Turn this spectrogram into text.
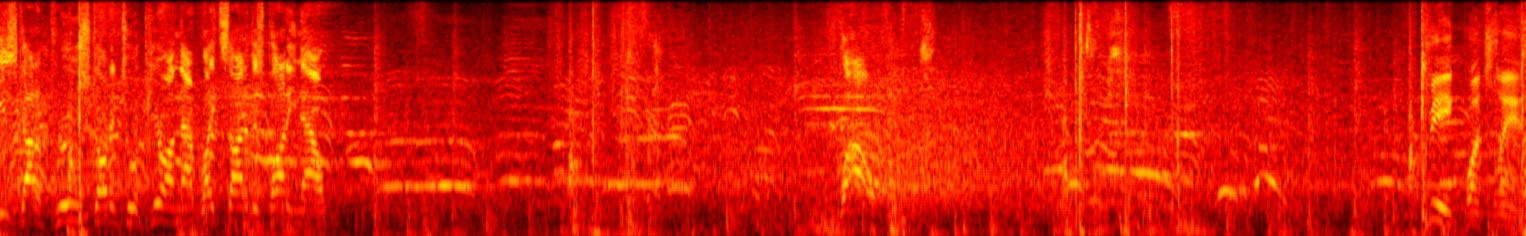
He's got a bruise starting to appear on that right side of his body now. Big punch lands.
